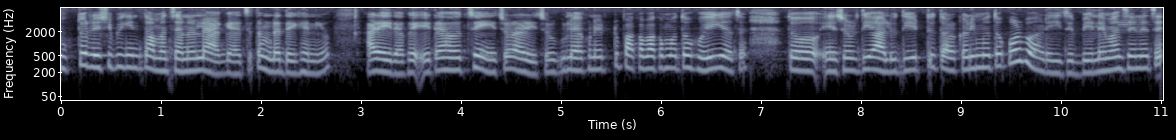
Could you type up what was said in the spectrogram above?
শুক্তোর রেসিপি কিন্তু আমার চ্যানেলে আগে আছে, তোমরা দেখে নিও। আর এই দেখো, এটা হচ্ছে এঁচড়, আর এঁচড়গুলো এখন একটু পাকা পাকা মতো হয়েই আছে। তো এঁচড় দিয়ে আলু দিয়ে একটু তরকারি মতো করব, আর এই যে বেলে মাছ এনেছে,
